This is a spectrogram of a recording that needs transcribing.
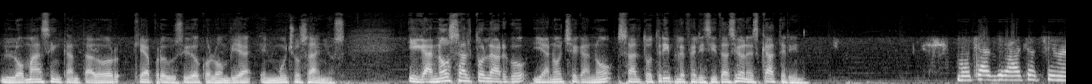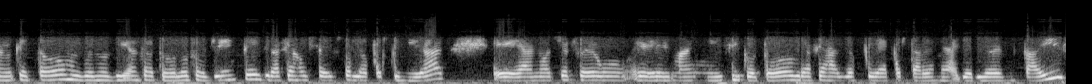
lo más encantador que ha producido Colombia en muchos años. Y ganó salto largo y anoche ganó salto triple. Felicitaciones, Katherine. Muchas gracias, primero que todo. Muy buenos días a todos los oyentes. Gracias a ustedes por la oportunidad. Eh, anoche fue un eh, magnífico todo. Gracias a Dios pude aportar el medallería de mi país.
